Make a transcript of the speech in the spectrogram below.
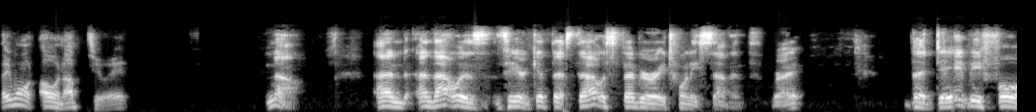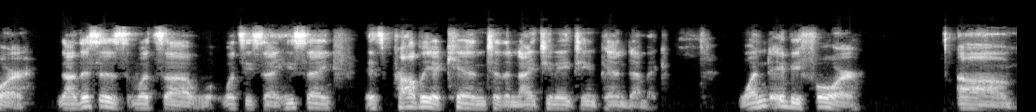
they won't own up to it. No. And, and that was, here, get this, that was February 27th, right? The day before, now this is what's uh what's he saying? He's saying it's probably akin to the 1918 pandemic. One day before, um,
